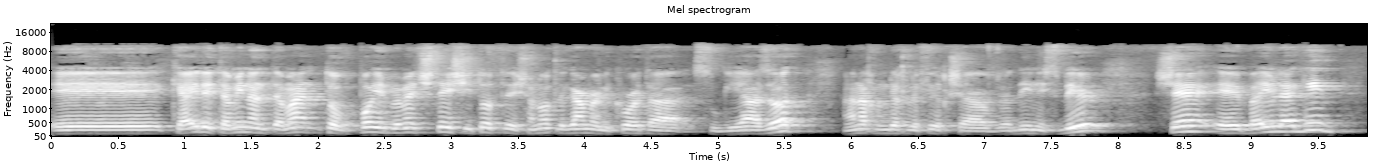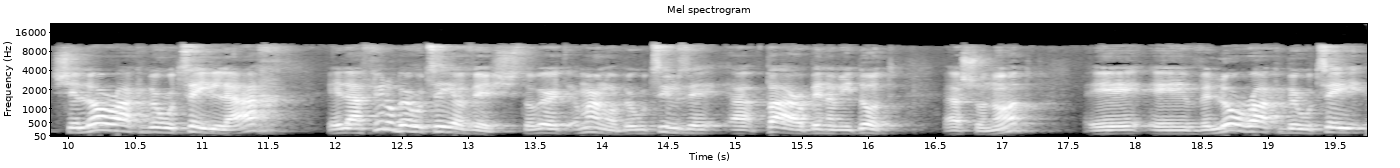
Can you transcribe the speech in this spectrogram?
אה, כאידה תמינן תמן, טוב, פה יש באמת שתי שיטות אה, שונות לגמרי לקרוא את הסוגיה הזאת, אנחנו נלך לפי איך שהדין הסביר, שבאים להגיד שלא רק בערוצי לך, אלא אפילו בערוצי יבש, זאת אומרת, אמרנו, בערוצים זה הפער בין המידות השונות, ולא רק בערוצי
